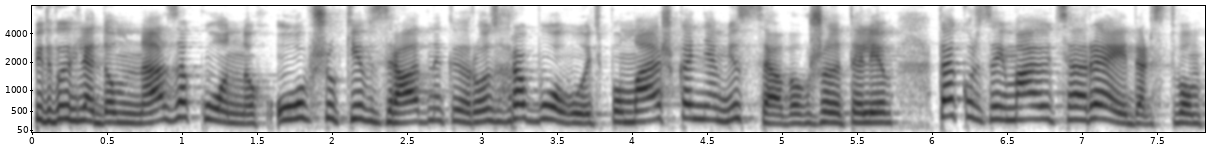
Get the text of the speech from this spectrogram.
Під виглядом незаконних обшуків зрадники розграбовують помешкання місцевих жителів. Також займаються рейдерством,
